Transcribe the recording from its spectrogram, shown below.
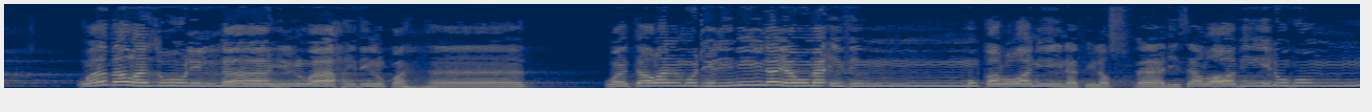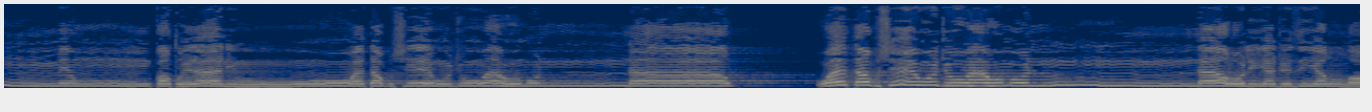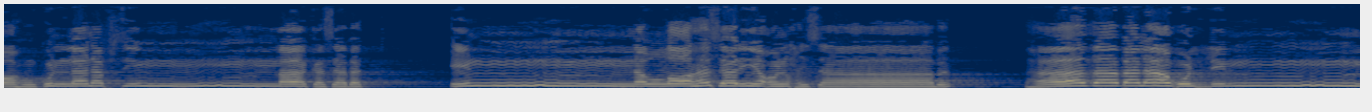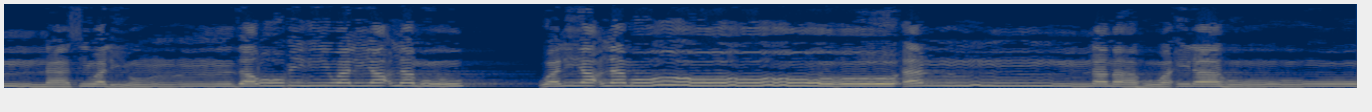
وبرزوا لله الواحد القهار. وترى المجرمين يومئذ مقرنين في الأصفاد سرابيلهم من قطران وتغشي وجوههم النار. وتغشي وجوههم النار ليجزي الله كل نفس ما كسبت إن الله سريع الحساب هذا بلاغ للناس ولينذروا به وليعلموا وليعلموا أنما هو إله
